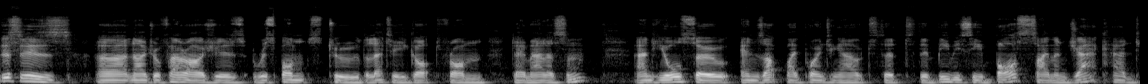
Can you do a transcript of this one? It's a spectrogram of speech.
This is uh, Nigel Farage's response to the letter he got from Dame Alison. And he also ends up by pointing out that the BBC boss, Simon Jack, had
